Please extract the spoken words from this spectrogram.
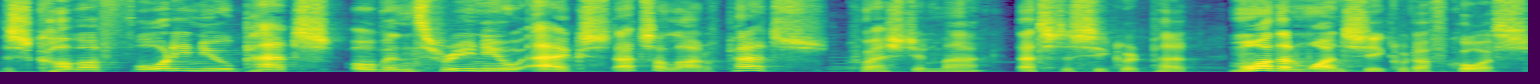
Discover 40 new pets. Open 3 new eggs. That's a lot of pets. Question mark. That's the secret pet. More than one secret, of course.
